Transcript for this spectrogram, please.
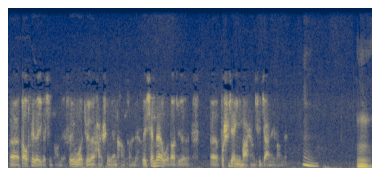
呃倒退的一个情况的，所以我觉得还是有点抗风的。所以现在我倒觉得，呃不是建议马上去加那方面。嗯嗯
